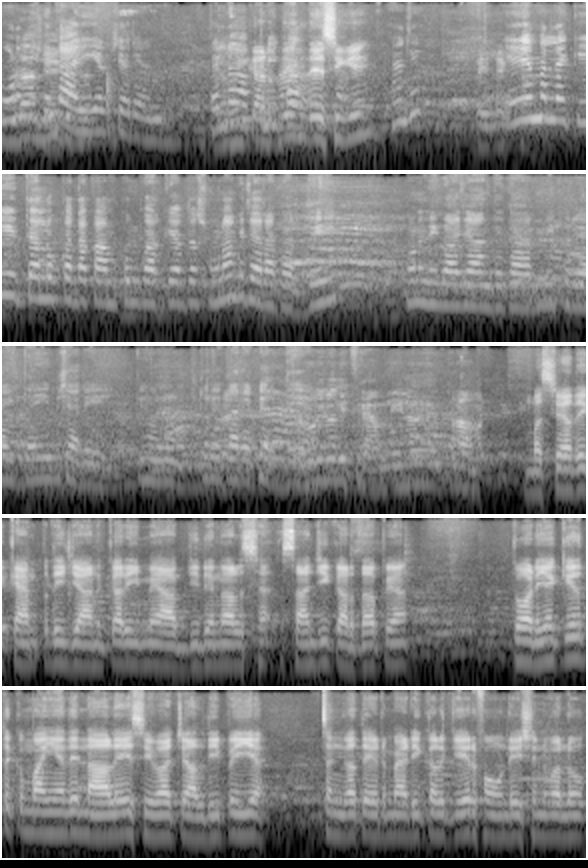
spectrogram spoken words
ਹੁਣ ਸ਼ਿਕਾਰੀ ਆ ਵਿਚਾਰਿਆਂ ਨੂੰ। ਪਹਿਲਾਂ ਆਪਣੀ ਕਰਦੇ ਹੁੰਦੇ ਸੀਗੇ? ਹਾਂਜੀ। ਇਹ ਮਤਲਬ ਕਿ ਏਦਾਂ ਲੋਕਾਂ ਦਾ ਕੰਮ ਕੁਮ ਕਰਕੇ ਆਪਦਾ ਸੋਹਣਾ ਗੁਜ਼ਾਰਾ ਕਰਦੇ ਸੀ। ਹੁਣ ਨਿਗਾਹ ਜਾਣ ਦੇ ਕਾਰਨ ਹੀ ਫਿਰ ਏਦਾਂ ਹੀ ਵਿਚਾਰੇ ਵੀ ਹੁਣ ਤੁਰੇ ਤਾਰੇ ਫਿਰਦੇ ਆ। ਇਹਨਾਂ ਦੀ ਫੈਮਿਲੀ ਨਾਲ ਭਰਾਵਾਂ। ਮੱਸਿਆ ਦੇ ਕੈਂਪ ਦੀ ਜਾਣਕਾਰੀ ਮੈਂ ਆਪ ਜੀ ਦੇ ਨਾਲ ਸਾਂਝੀ ਕਰਦਾ ਪਿਆ। ਤੁਹਾਡੀਆਂ ਕਿਰਤ ਕਮਾਈਆਂ ਦੇ ਨਾਲ ਇਹ ਸੇਵਾ ਚੱਲਦੀ ਪਈ ਆ। ਸੰਗਤ ਏਡ ਮੈਡੀਕਲ ਕੇਅਰ ਫਾਊਂਡੇਸ਼ਨ ਵੱਲੋਂ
